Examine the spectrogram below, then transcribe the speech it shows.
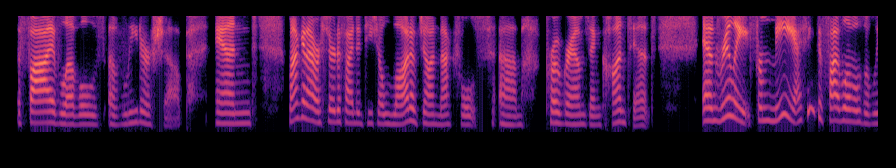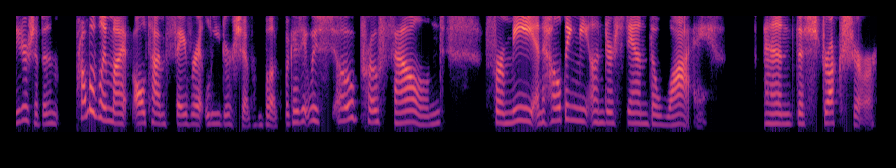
The Five Levels of Leadership. And Mike and I are certified to teach a lot of John Maxwell's um, programs and content. And really, for me, I think The Five Levels of Leadership is probably my all time favorite leadership book because it was so profound for me and helping me understand the why and the structure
